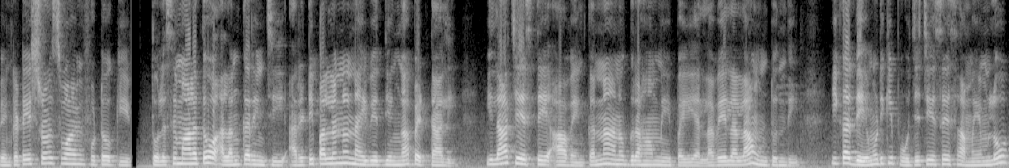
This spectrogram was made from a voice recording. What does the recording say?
వెంకటేశ్వర స్వామి ఫోటోకి తులసిమాలతో అలంకరించి అరటి పళ్ళను నైవేద్యంగా పెట్టాలి. ఇలా చేస్తే ఆ వెంకన్న అనుగ్రహం మీపై ఎల్లవేళలా ఉంటుంది. ఇక దేవుడికి పూజ చేసే సమయంలో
